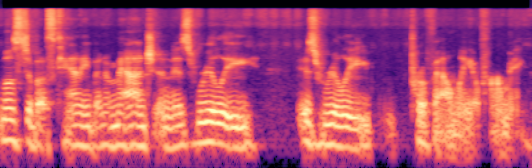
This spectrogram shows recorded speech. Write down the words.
most of us can't even imagine is really is really profoundly affirming.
